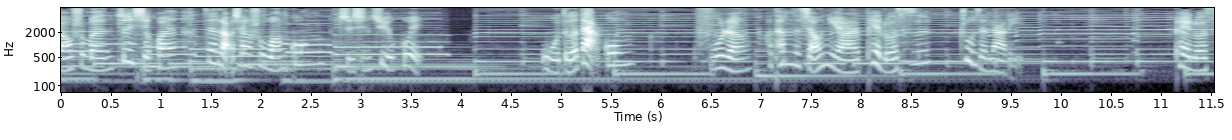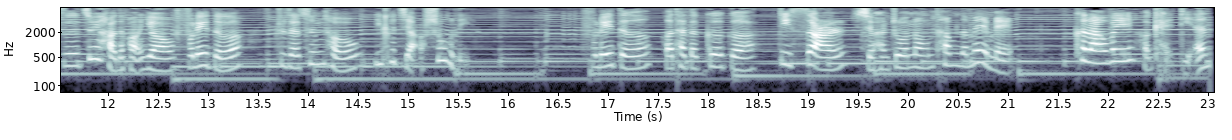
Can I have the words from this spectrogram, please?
老鼠们最喜欢在老橡树王宫举行聚会。伍德大公。夫人和他们的小女儿佩罗斯住在那里。佩罗斯最好的朋友弗雷德住在村头一棵角树里。弗雷德和他的哥哥蒂斯尔喜欢捉弄他们的妹妹克拉薇和凯蒂恩。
